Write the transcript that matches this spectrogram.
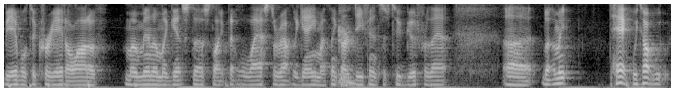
be able to create a lot of momentum against us like that will last throughout the game. I think our defense is too good for that. Uh, but I mean, heck, we talked.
